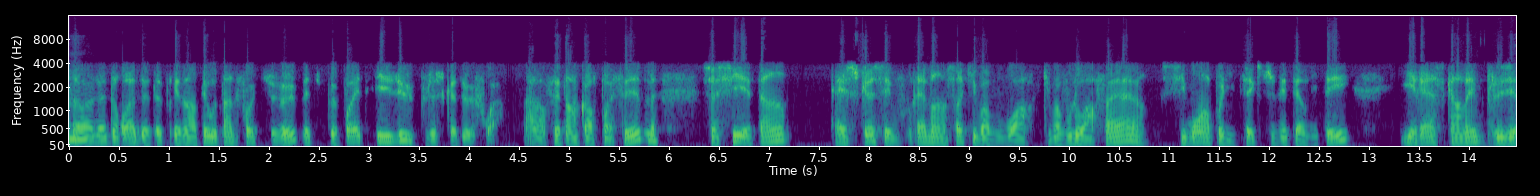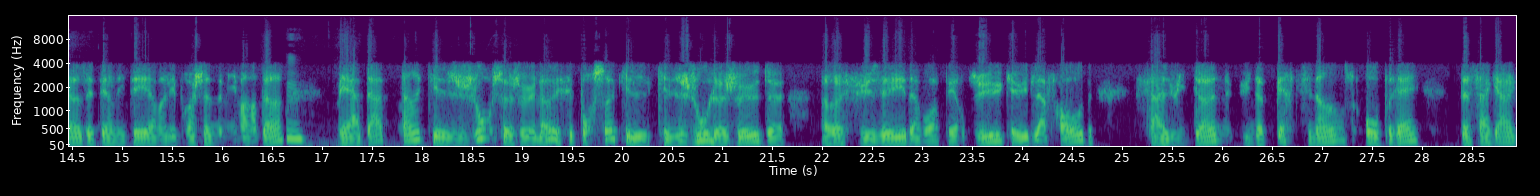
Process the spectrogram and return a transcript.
Tu as mm. le droit de te présenter autant de fois que tu veux, mais tu peux pas être élu plus que deux fois. Alors, c'est encore possible. Ceci étant, est-ce que c'est vraiment ça qu'il va vouloir, qu'il va vouloir faire? Six mois en politique, c'est une éternité. Il reste quand même plusieurs éternités avant les prochaines demi-mandats. Mm. Mais à date, tant qu'il joue ce jeu-là, et c'est pour ça qu'il joue le jeu de refuser d'avoir perdu, qu'il y a eu de la fraude, ça lui donne une pertinence auprès de sa gang.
